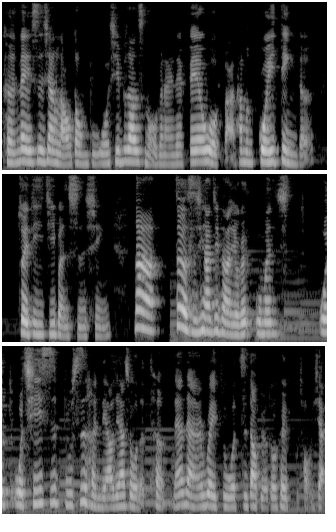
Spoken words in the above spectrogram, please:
可能类似像劳动部，我其实不知道是什么 organization，Fair Work 吧，他们规定的最低基本时薪。那这个时薪它基本上有个我们，我我其实不是很了解它所有的 term，两两的瑞珠我知道，比如都可以补充一下。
